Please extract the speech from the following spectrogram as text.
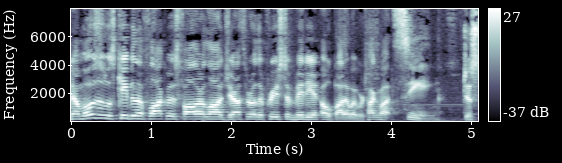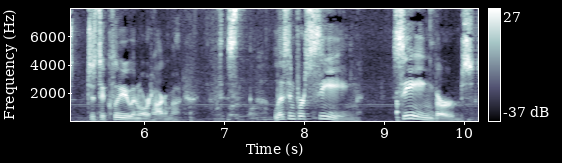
Now Moses was keeping the flock of his father-in-law Jethro, the priest of Midian. Oh, by the way, we're talking about seeing. Just just to clue you in what we're talking about. Listen for seeing. Seeing verbs.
